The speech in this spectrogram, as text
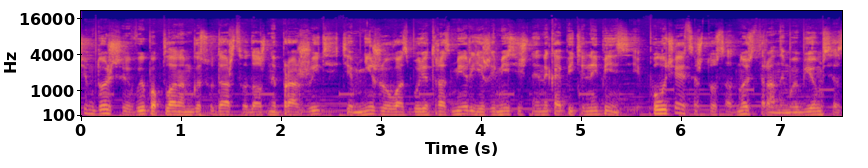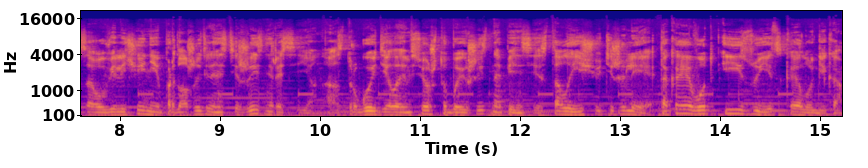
Чем дольше вы по планам государства должны прожить, тем ниже у вас будет размер ежемесячной накопительной пенсии. Получается, что с одной стороны мы бьемся за увеличение продолжительности жизни россиян, а с другой делаем все, чтобы их жизнь на пенсии стала еще тяжелее. Такая вот и иезуитская логика,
